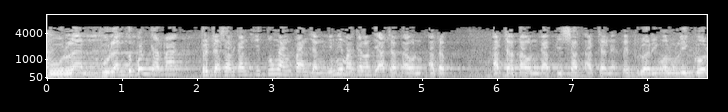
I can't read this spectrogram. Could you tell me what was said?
bulan. Bulan itu pun karena berdasarkan hitungan panjang. Ini maka nanti ada tahun ada ada tahun kabisat ada nek Februari walu likur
